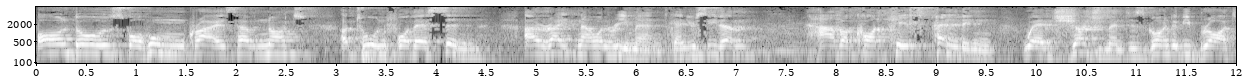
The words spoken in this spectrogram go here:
all those for whom Christ have not atoned for their sin are right now on remand. Can you see them? Have a court case pending where judgment is going to be brought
